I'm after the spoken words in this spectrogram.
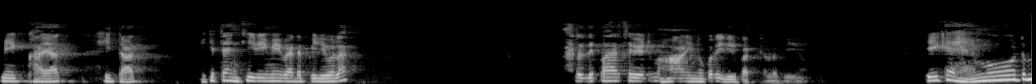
මේ කයත් හිතත් එකතෙන් කිරීමේ වැඩ පිළිවෙලක් අර දෙපාර්ශ්වයටම හානි නොකර ඉදිරිපත් කළා තියෙනවා. ඒක හැමෝටම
